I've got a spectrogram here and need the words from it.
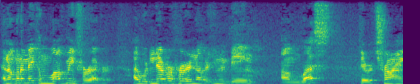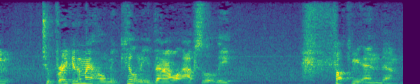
and I'm gonna make them love me forever. I would never hurt another human being unless they were trying to break into my home and kill me, then I will absolutely fucking end them.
